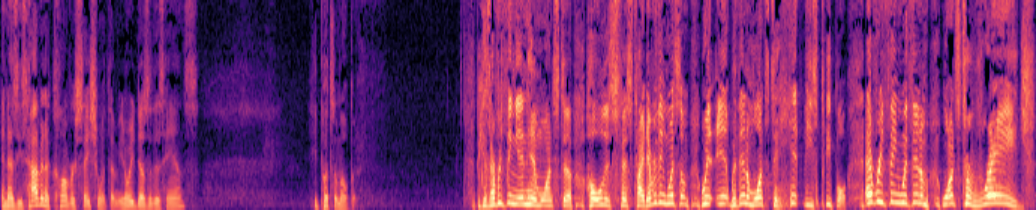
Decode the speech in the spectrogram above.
And as he's having a conversation with them, you know what he does with his hands? He puts them open. Because everything in him wants to hold his fist tight. Everything within him wants to hit these people. Everything within him wants to rage.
